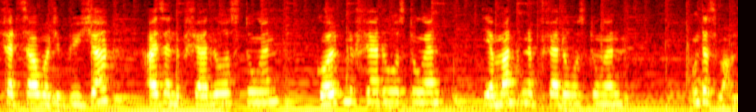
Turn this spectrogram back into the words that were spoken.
verzauberte Bücher, eiserne Pferderüstungen, goldene Pferderüstungen, diamantene Pferderüstungen und das war's.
